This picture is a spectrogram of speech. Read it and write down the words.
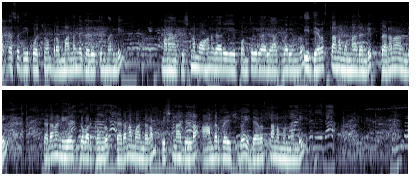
ఆకాశ దీపోత్సవం బ్రహ్మాండంగా జరుగుతుందండి. మన కృష్ణమోహన్ గారి పంతులు గారి ఆధ్వర్యంలో ఈ దేవస్థానం ఉన్నదండి పెడన అండి. పెడన నియోజకవర్గంలో పెడన మండలం కృష్ణా జిల్లా ఆంధ్రప్రదేశ్లో ఈ దేవస్థానం ఉందండి. చంద్ర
